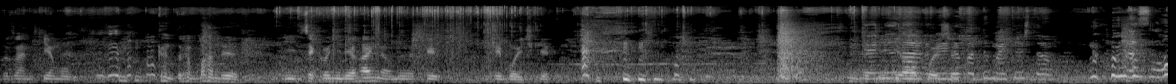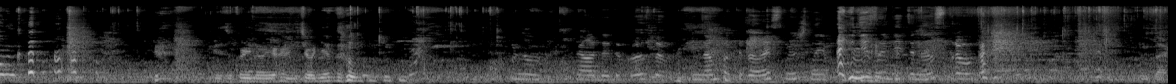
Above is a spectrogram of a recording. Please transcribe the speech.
Продолжаем тему контрабанды и всякого нелегального. Мы нашли грибочки. Я не знаю, подумайте, что у нас ломка. Из Украины уехали, ничего нету. Ну, правда, это просто нам показалось смешным. Не судите нас строго. Так.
